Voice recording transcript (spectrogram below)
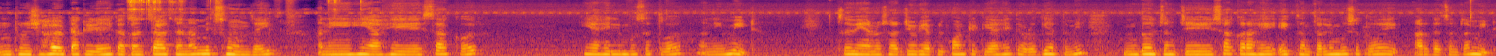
आणि थोडीशी हळद टाकलेली आहे का कारण चाळताना मिक्स होऊन जाईल. आणि ही आहे साखर ही आहे लिंबूसत्व आणि मीठ. चवीनुसार जेवढी आपली क्वांटिटी आहे तेवढं घ्या तुम्ही. दोन चमचे साखर आहे एक चमचा लिंबूसत्व एक अर्धा चमचा मीठ.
